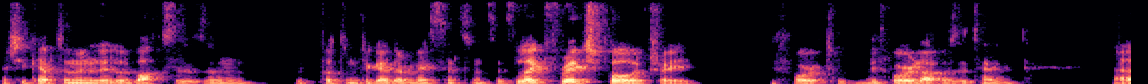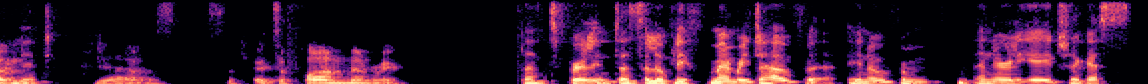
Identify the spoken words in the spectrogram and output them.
And she kept them in little boxes and would put them together and make sentences like fridge poetry before before that was a thing. Um, yeah, it's, it's a fond memory. That's brilliant. That's a lovely memory to have, you know, from an early age, I guess.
